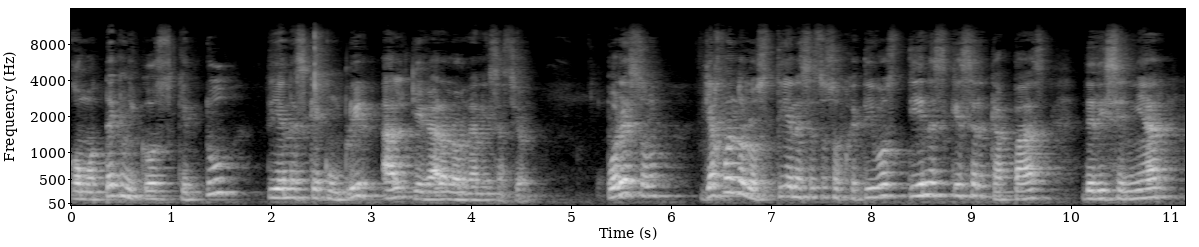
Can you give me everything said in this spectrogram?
como técnicos, que tú tienes que cumplir al llegar a la organización. Por eso, ya cuando los tienes, estos objetivos, tienes que ser capaz de diseñar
